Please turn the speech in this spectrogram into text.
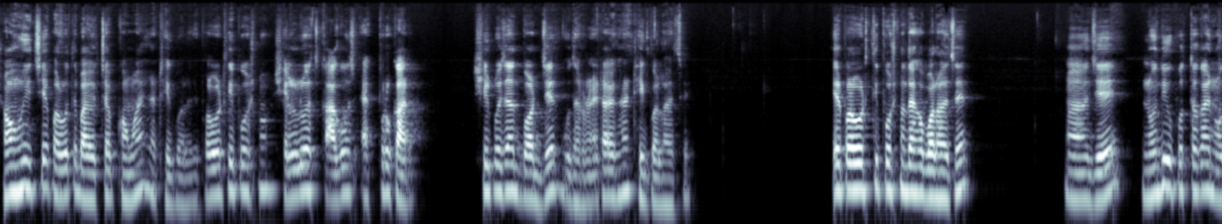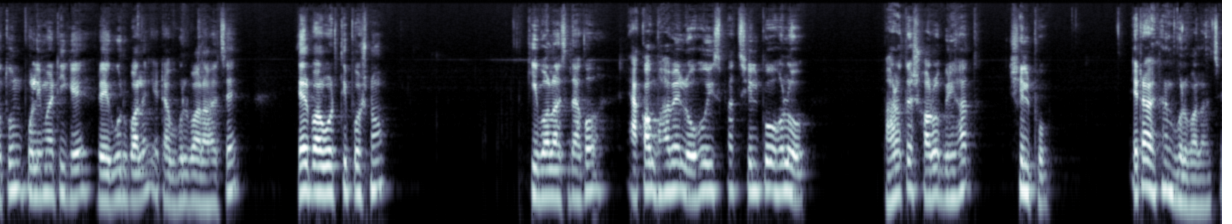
সমভূমির চেয়ে পর্বতে বায়ুর চাপ কম হয়, এটা ঠিক বলা আছে পরবর্তী প্রশ্ন, সেলুলোজ কাগজ এক প্রকার শিল্পজাত বর্জ্যের উদাহরণ এটা এখানে ঠিক বলা হয়েছে। এর পরবর্তী প্রশ্ন দেখো বলা হয়েছে যে নদী উপত্যকায় নতুন পলিমাটিকে রেগুর বলে, এটা ভুল বলা হয়েছে। এর পরবর্তী প্রশ্ন, কি বলা আছে দেখো এককভাবে লৌহ ইস্পাত শিল্প হলো ভারতের সর্ববৃহৎ শিল্প। এটাও এখানে ভুল বলা আছে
